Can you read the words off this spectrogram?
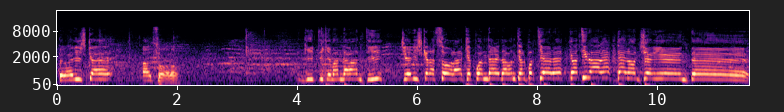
Però Isca è al solo. Ghitti che manda avanti, c'è Risca da sola che può andare davanti al portiere, che va a tirare e non c'è niente.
